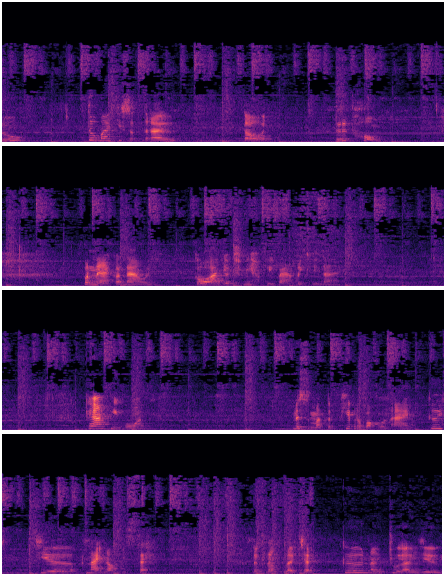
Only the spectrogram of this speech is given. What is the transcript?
នោះទោះបីជាសត្រូវតូចឬធំប៉ុណ្ណាក៏ដោយក៏អាចយកឈ្នះពីបានដូចគ្នាដែរការអភិវឌ្ឍ នៅសមត្ថភាពរបស់ខ្លួនឯងគឺជាផ្នែកដ៏ពិសេសនៅក្នុងផ្លូវចិត្តគឺនឹងជួយឲ្យយើង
